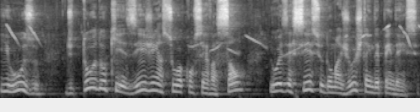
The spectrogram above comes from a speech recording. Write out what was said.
e uso de tudo o que exigem a sua conservação e o exercício de uma justa independência,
